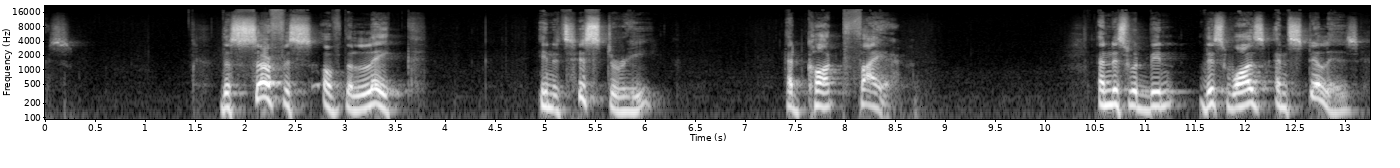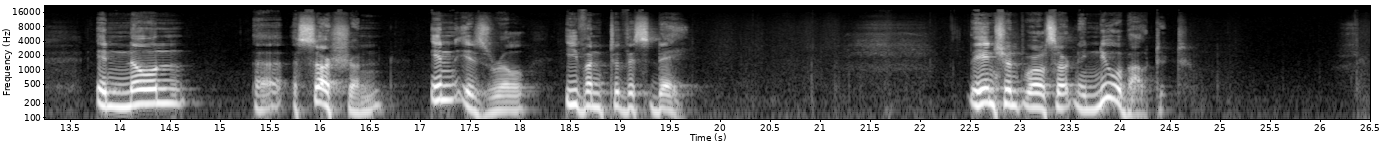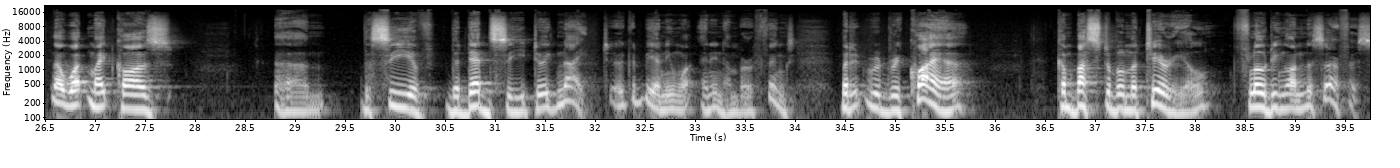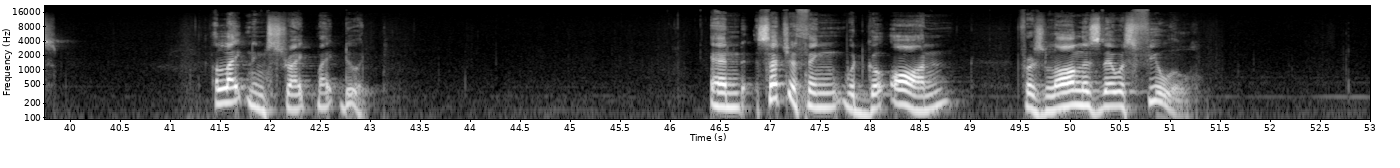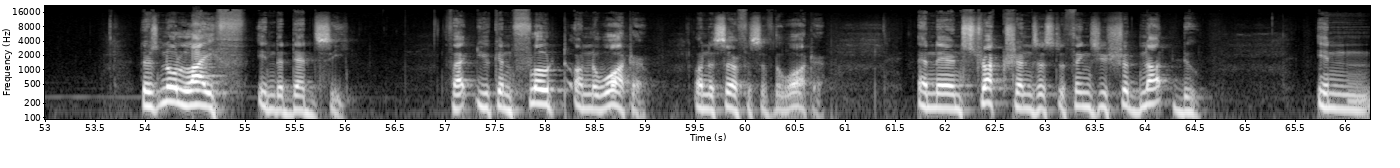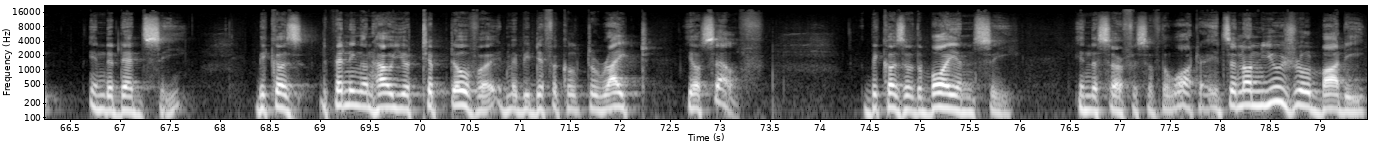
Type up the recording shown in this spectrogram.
The surface of the lake in its history had caught fire. And this would be, this was and still is a known uh, assertion in Israel even to this day. The ancient world certainly knew about it. Now, what might cause um, the sea of the Dead Sea to ignite? It could be any, any number of things, but it would require combustible material floating on the surface. A lightning strike might do it. And such a thing would go on for as long as there was fuel. There's no life in the Dead Sea. In fact, you can float on the water, on the surface of the water. And there are instructions as to things you should not do in, in the Dead Sea because depending on how you're tipped over, it may be difficult to right yourself because of the buoyancy in the surface of the water. It's an unusual body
